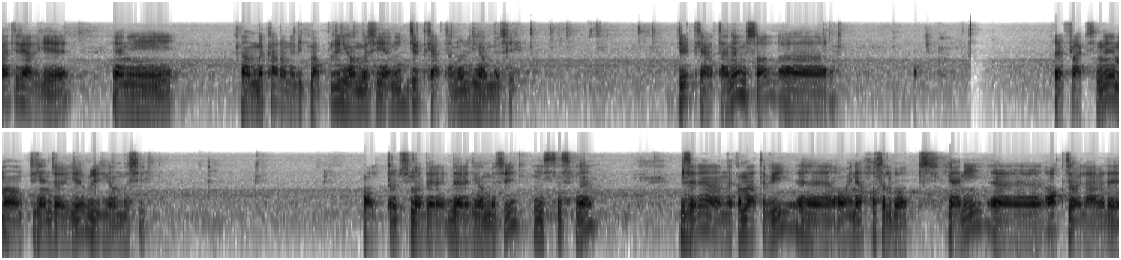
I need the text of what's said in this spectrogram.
materialga ya'ni manba korona bitmap bo'ladigan bo'lsa ya'ni jirt kartani oladigan bo'lsak. Jirt kartani misol e, refraksionni mount degan joyiga ulaydigan bo'lsak. Olib turib shunday beradigan bo'lsak instance bilan. Bizada anaqa e, oyna hosil bo'lyapti ya'ni e, oq joylarida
